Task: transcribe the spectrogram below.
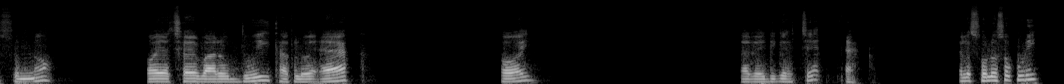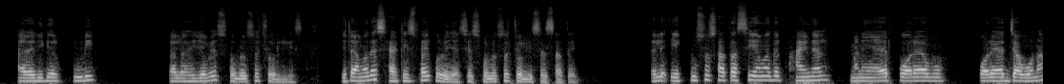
শূন্য। ছয় আর ছয় বারো দুই, থাকল এক। ছয় আর এইদিকে হচ্ছে এক। তাহলে ষোলোশো কুড়ি আর এদিকের কুড়ি, তাহলে হয়ে যাবে ষোলোশো চল্লিশ। যেটা আমাদের স্যাটিসফাই করে যাচ্ছে ষোলোশো চল্লিশের সাথে। তাহলে একুশশো সাতাশি আমাদের ফাইনাল মানে এর পরে পরে আর যাব না।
